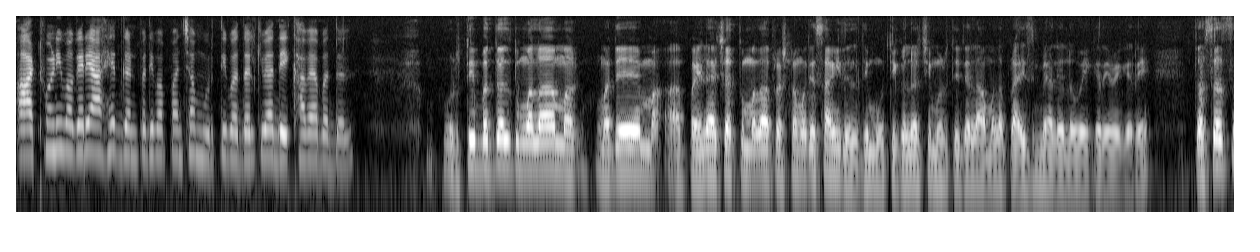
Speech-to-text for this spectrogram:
आठवणी वगैरे आहेत गणपती बाप्पांच्या मूर्तीबद्दल किंवा देखाव्याबद्दल? मूर्तीबद्दल तुम्हाला म मध्ये म- अ, पहिल्या ह्याच्यात तुम्हाला प्रश्नामध्ये सांगितलेलं ती मोती कलरची मूर्ती त्याला आम्हाला प्राईज मिळालेलं वगैरे वगैरे. तसंच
